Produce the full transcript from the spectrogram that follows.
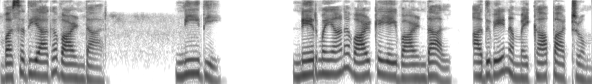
வசதியாக வாழ்ந்தார். நீதி. நேர்மையான வாழ்க்கையை வாழ்ந்தால் அதுவே நம்மை காப்பாற்றும்.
